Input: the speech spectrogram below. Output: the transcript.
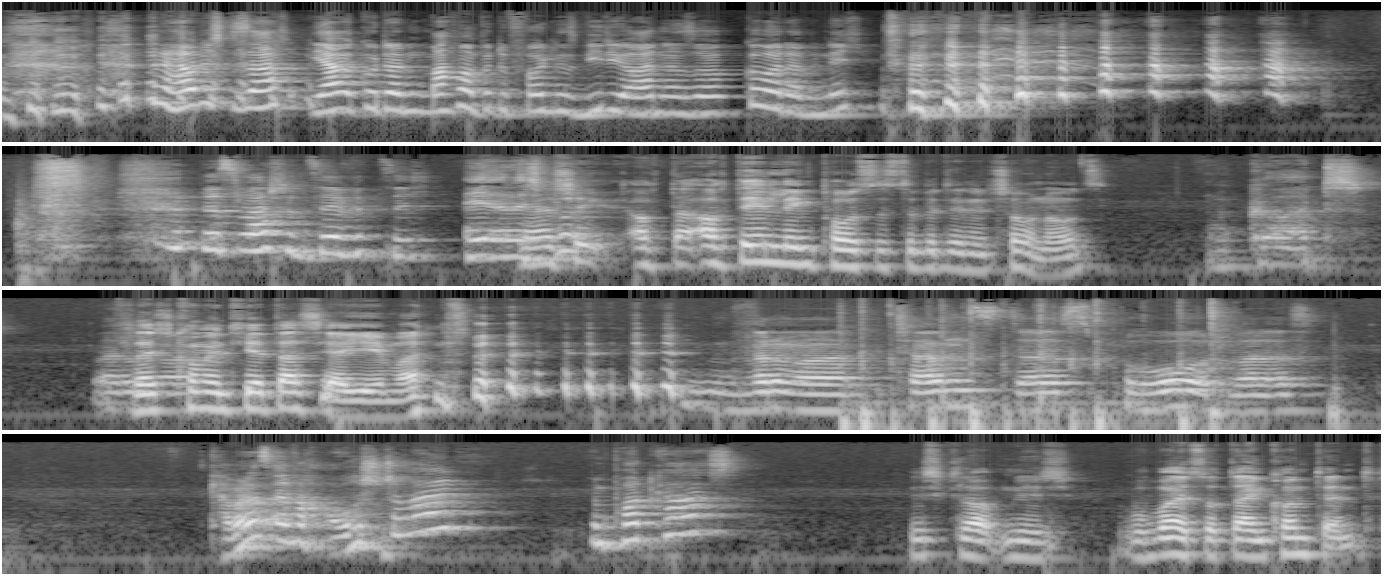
dann habe ich gesagt, ja gut, dann mach mal bitte folgendes Video an. Und so, guck mal, da bin ich. Das war schon sehr witzig. Ey, ich Ja, schick, auch, da, auch den Link postest du bitte in den Show Notes. oh Gott. Warte Vielleicht mal. kommentiert das ja jemand. Warte mal, Tanz das Brot war das. Kann man das einfach ausstrahlen? Im Podcast? ich glaube nicht. Wobei, ist doch dein Content.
